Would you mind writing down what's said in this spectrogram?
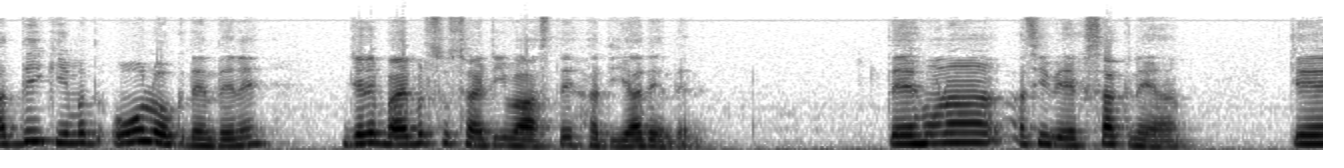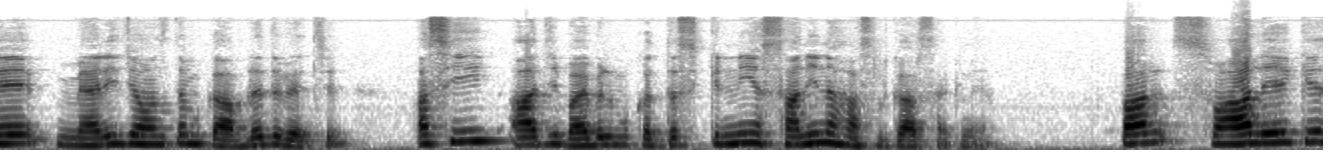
ਅੱਧੀ ਕੀਮਤ ਉਹ ਲੋਕ ਦਿੰਦੇ ਨੇ, ਜਿਹੜੇ ਬਾਈਬਲ ਸੁਸਾਇਟੀ ਵਾਸਤੇ ਹਦੀਆ ਦਿੰਦੇ ਨੇ। ਤੇ ਹੁਣ ਅਸੀਂ ਵੇਖ ਸਕਨੇ ਆ ਕਿ ਮੈਰੀ ਜੌਨਸ ਦੇ ਮੁਕਾਬਲੇ ਦੇ ਵਿੱਚ ਅਸੀਂ ਅੱਜ ਬਾਈਬਲ ਮੁਕੱਦਸ ਕਿੰਨੀ ਆਸਾਨੀ ਨਾਲ ਹਾਸਲ ਕਰ ਸਕਨੇ ਆ। ਪਰ ਸਵਾਲ ਇਹ ਕਿ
